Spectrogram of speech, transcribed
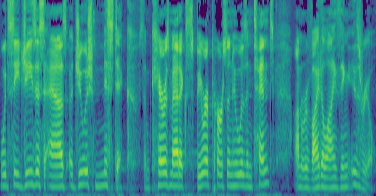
would see Jesus as a Jewish mystic, some charismatic spirit person who was intent on revitalizing Israel.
